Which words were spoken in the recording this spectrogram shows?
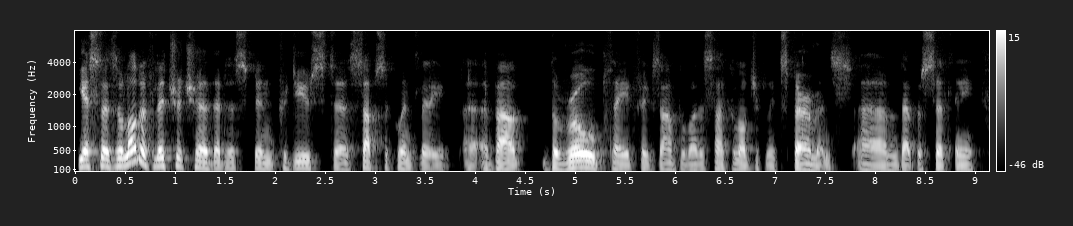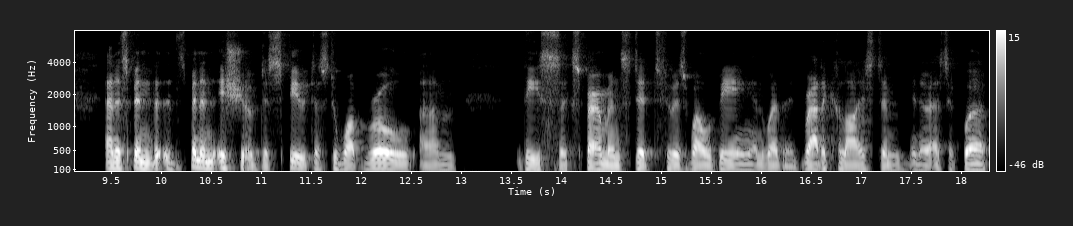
Yes, there's a lot of literature that has been produced uh, subsequently uh, about the role played, for example, by the psychological experiments. Um, that was certainly, and it's been it's been an issue of dispute as to what role um, these experiments did to his well-being and whether it radicalized him, you know, as it were,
